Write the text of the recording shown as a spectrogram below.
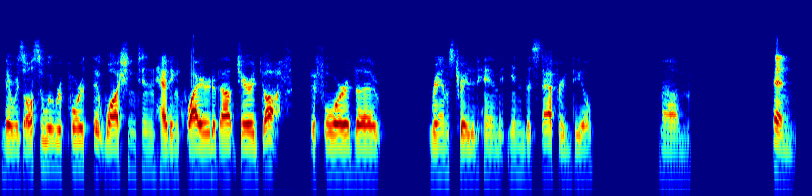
there was also a report that Washington had inquired about Jared Goff before the Rams traded him in the Stafford deal. Um, and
